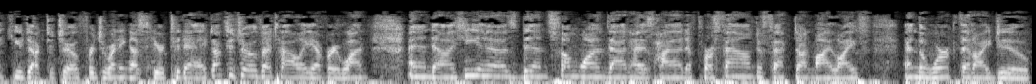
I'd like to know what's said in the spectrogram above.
Thank you, Dr. Joe, for joining us here today. Dr. Joe Vitale, everyone. And uh, he has been someone that has had a profound effect on my life and the work that I do.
